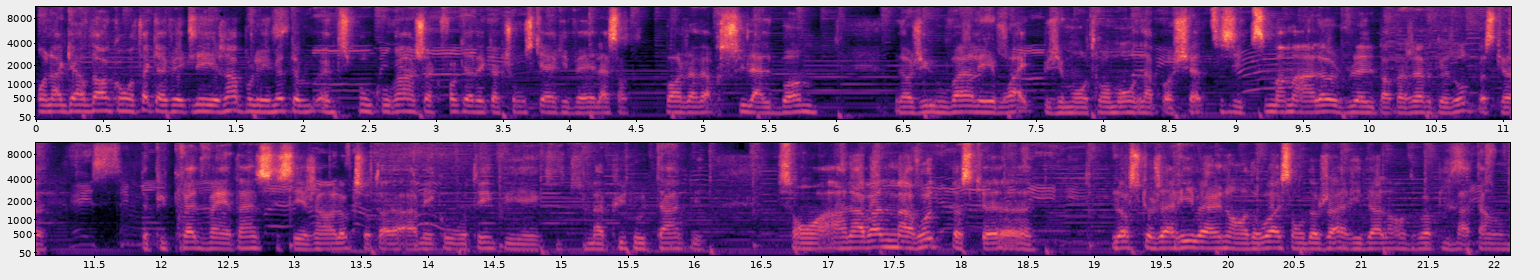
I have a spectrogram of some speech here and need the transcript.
on a gardé en contact avec les gens pour les mettre un, un petit peu au courant à chaque fois qu'il y avait quelque chose qui arrivait. La sortie, bon, j'avais reçu l'album. Là, j'ai ouvert les boîtes, puis j'ai montré au monde la pochette. ces petits moments-là, je voulais le partager avec eux autres parce que depuis près de 20 ans, c'est ces gens-là qui sont à, mes côtés, puis qui, m'appuient tout le temps. Puis ils sont en avant de ma route parce que lorsque j'arrive à un endroit, ils sont déjà arrivés à l'endroit, puis ils m'attendent.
